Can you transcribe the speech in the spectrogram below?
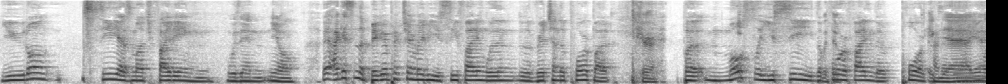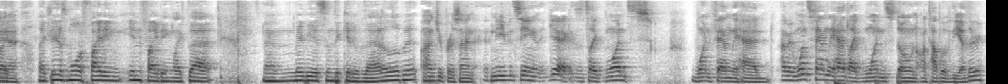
you don't see as much fighting within, you know, I guess in the bigger picture, maybe you see fighting within the rich and the poor, but Sure. but mostly you see the With the- poor fighting the poor kind of. You know I mean? yeah, like, yeah. like there's more fighting, infighting like that, and maybe it's indicative of that a little bit. hundred percent, and even seeing yeah, because it's like once one family had, I mean, once family had like one stone on top of the other.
